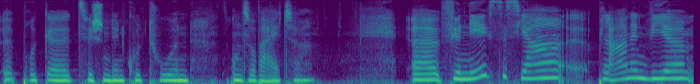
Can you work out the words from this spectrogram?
äh, Brücke zwischen den Kulturen und so weiter. Äh, für nächstes Jahr äh, planen wir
